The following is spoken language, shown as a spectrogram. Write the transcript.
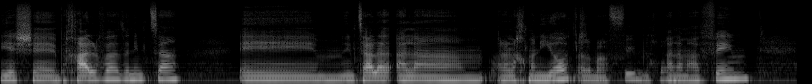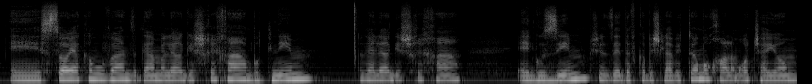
יש אה, בחלבה זה נמצא. אה, נמצא על, על, על הלחמניות. על המאפים, נכון. על המאפים. אה, סויה כמובן, זה גם אלרגיה שכיחה, בוטנים, זה אלרגיה שכיחה. גוזים, שזה דווקא בשלב יותר מאוחר, למרות שהיום,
